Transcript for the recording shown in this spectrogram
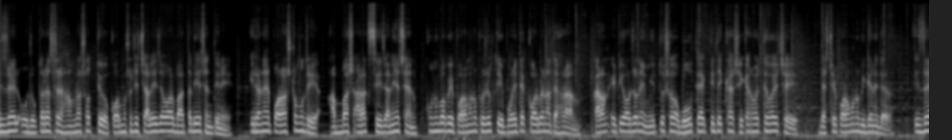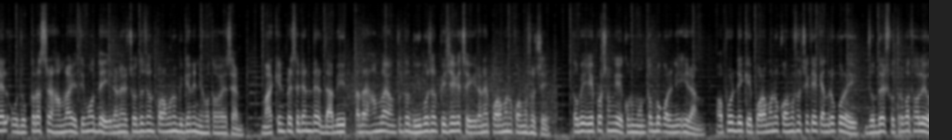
ইসরায়েল ও যুক্তরাষ্ট্রের হামলা সত্ত্বেও কর্মসূচি চালিয়ে যাওয়ার বার্তা দিয়েছেন তিনি। ইরানের পররাষ্ট্রমন্ত্রী আব্বাস আরাকসি জানিয়েছেন, কোনোভাবেই পরমাণু প্রযুক্তি পরিত্যাগ করবে না তেহরান, কারণ এটি অর্জনে মৃত্যুসহ বহু ত্যাগ তিতিক্ষার শিকার হতে হয়েছে। দেশটির পরমাণু বিজ্ঞানীদের। ইসরায়েল ও যুক্তরাষ্ট্রের হামলায় ইতিমধ্যে ইরানের চোদ্দ জন পরমাণু বিজ্ঞানী নিহত হয়েছেন। মার্কিন প্রেসিডেন্টের দাবি, তাদের হামলায় অন্তত দুই বছর পিছিয়ে গেছে ইরানের পরমাণু কর্মসূচি। তবে এ প্রসঙ্গে কোনো মন্তব্য করেনি ইরান। অপরদিকে, পরমাণু কর্মসূচিকে কেন্দ্র করেই যুদ্ধের সূত্রপাত হলেও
